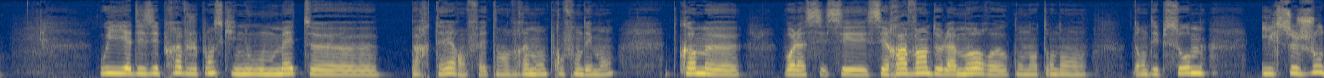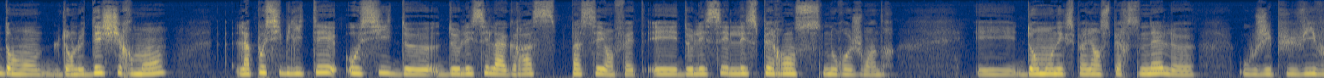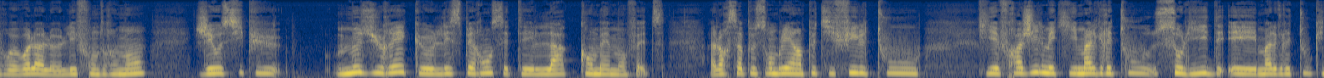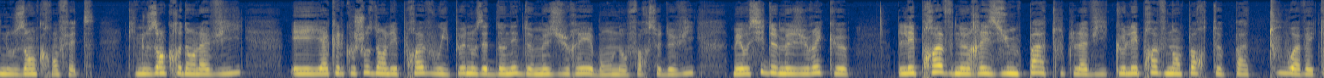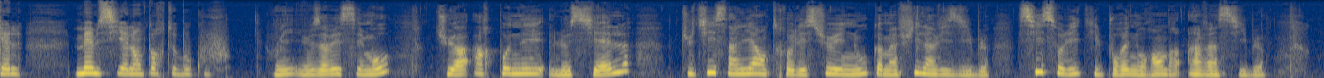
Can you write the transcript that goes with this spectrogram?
Oui, il y a des épreuves, je pense, qui nous mettent par terre, en fait, hein, vraiment profondément. Comme voilà, ces, ces ravins de la mort qu'on entend dans, dans des psaumes il se joue dans, le déchirement, la possibilité aussi de, de laisser la grâce passer en fait et de laisser l'espérance nous rejoindre. Et dans mon expérience personnelle euh, où j'ai pu vivre voilà l'effondrement, j'ai aussi pu mesurer que l'espérance était là quand même en fait. Alors ça peut sembler un petit fil tout qui est fragile mais qui est malgré tout solide et malgré tout qui nous ancre en fait, qui nous ancre dans la vie, et il y a quelque chose dans l'épreuve où il peut nous être donné de mesurer bon nos forces de vie, mais aussi de mesurer que l'épreuve ne résume pas toute la vie, que l'épreuve n'emporte pas tout avec elle, même si elle emporte beaucoup. Oui, vous avez ces mots. Tu as harponné le ciel, tu tisses un lien entre les cieux et nous comme un fil invisible, si solide qu'il pourrait nous rendre invincibles.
